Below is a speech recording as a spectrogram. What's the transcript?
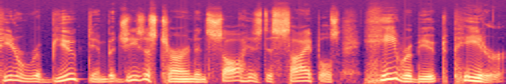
Peter rebuked him, but Jesus turned and saw his disciples. He rebuked Peter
